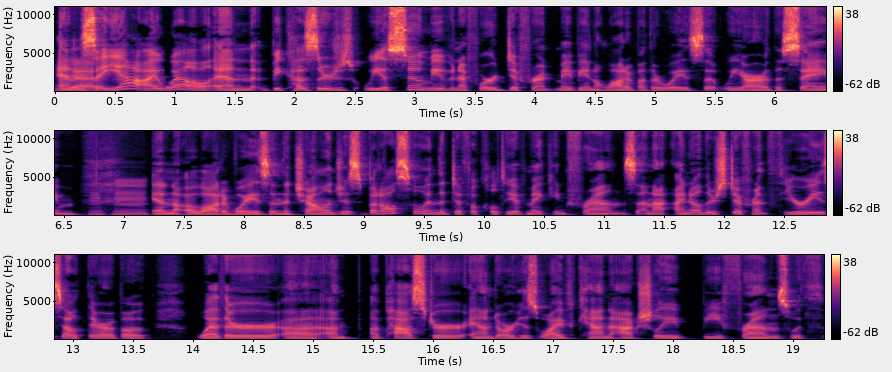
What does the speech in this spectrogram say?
and yes. say, "Yeah, I will." And because there's, we assume even if we're different, maybe in a lot of other ways, that we are the same mm-hmm. in a lot of ways in the challenges, but also in the difficulty of making friends. And I, I know there's different theories out there about whether uh, um, a pastor and or his wife can actually be friends with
